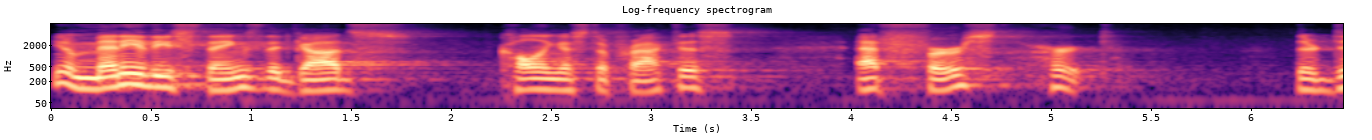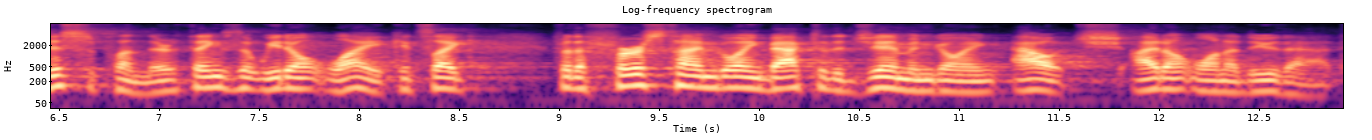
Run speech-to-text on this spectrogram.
You know, many of these things that God's calling us to practice at first hurt. They're discipline. They're things that we don't like. It's like for the first time going back to the gym and going, ouch, I don't want to do that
